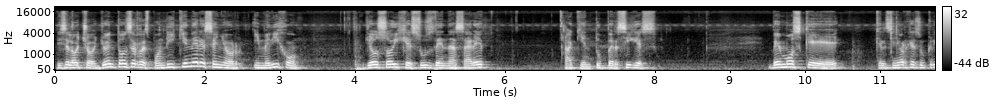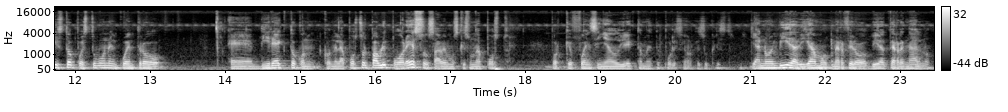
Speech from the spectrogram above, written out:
dice el 8, yo entonces respondí, ¿quién eres Señor? Y me dijo, yo soy Jesús de Nazaret, a quien tú persigues. Vemos que, que el Señor Jesucristo pues tuvo un encuentro eh, directo con, con el apóstol Pablo y por eso sabemos que es un apóstol. Porque fue enseñado directamente por el Señor Jesucristo. Ya no en vida, digamos, me refiero a vida terrenal, ¿no?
